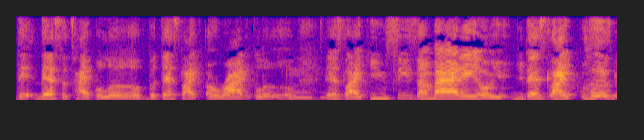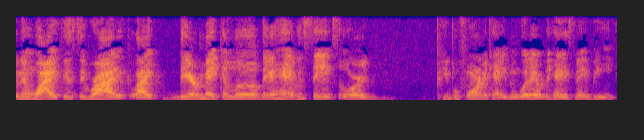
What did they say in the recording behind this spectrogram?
that that's a type of love, but that's like erotic love. That's like you see somebody or you, you that's like husband and wife. It's erotic. Like they're making love, they're having sex or people fornicating, whatever the case may be.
